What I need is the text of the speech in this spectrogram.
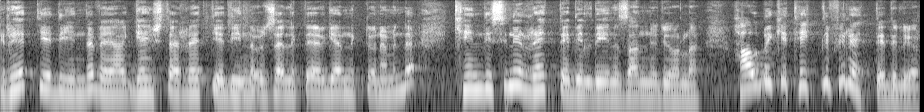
red yediğinde veya gençler red yediğinde özellikle ergenlik döneminde kendisinin reddedildiğini zannediyorlar. Halbuki teklifi reddediliyor.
